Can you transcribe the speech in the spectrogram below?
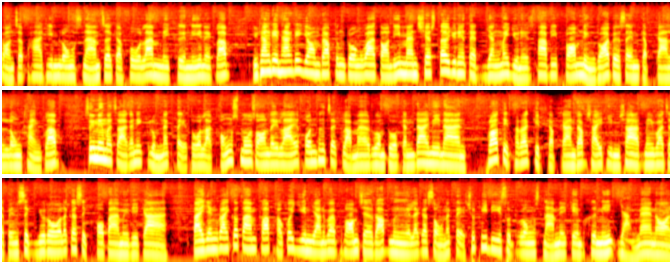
ก่อนจะพาทีมลงสนามเจอกับฟูลแลมในคืนนี้นะครับอยู่ทางเทนฮากได้ยอมรับตรงๆว่าตอนนี้แมนเชสเตอร์ยูไนเต็ดยังไม่อยู่ในสภาพที่พร้อม 100%กับการลงแข่งครับ ซึ่งเนื่องมาจากการที่กลุ่มนักเตะตัวหลักของสโมสรหลายๆ คนเพิ่งจะกลับมารวมตัวกันได้ไม่นาน เพราะติดภารกิจกับการรับใช้ทีมชาติ ไม่ว่าจะเป็นศึกยูโร และก็ศึกโคปาอเมริกา แต่อย่างไรก็ตามครับเขาก็ยืนยันว่าพร้อมจะรับมือ และก็ส่งนักเตะชุดที่ดีสุดลงสนามในเกมคืนนี้อย่างแน่นอน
